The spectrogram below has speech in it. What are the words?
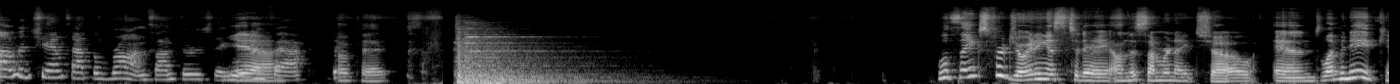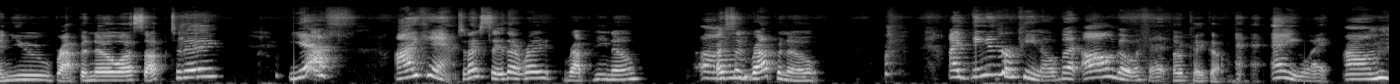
have a chance at the bronze on Thursday. We'll be Yeah. back. Okay. Well, thanks for joining us today on the Summer Night Show. And Lemonade, can you Rapinoe us up today? Yes, I can. Did I say that right? Rapino? Um, I said rapino. I think it's Rapino, but I'll go with it. Okay, go. Anyway, um,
